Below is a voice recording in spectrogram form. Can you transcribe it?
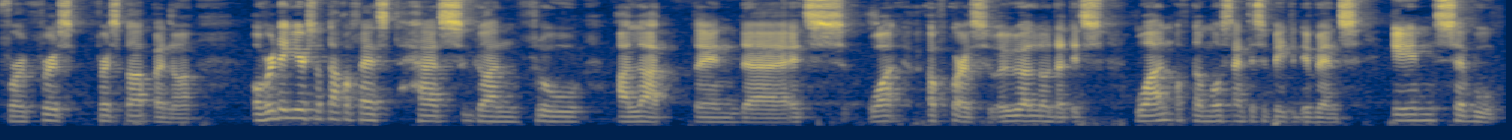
for first first up, ano, over the years, Otaku Fest has gone through a lot, and uh, it's one. Of course, we all know that it's one of the most anticipated events in Cebu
